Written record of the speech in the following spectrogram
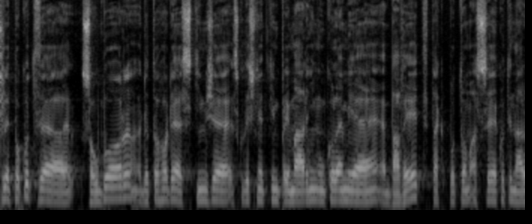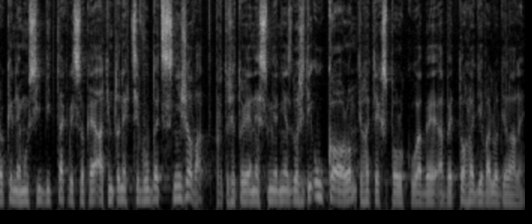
Čili pokud eh, soubor do toho jde s tím, že skutečně tím primárním úkolem je bavit, tak potom asi jako ty nároky nemusí být tak vysoké a tím to nechci vůbec snižovat, protože to je nesmírně důležitý úkol těchto těch spolků, aby, aby tohle divadlo dělali.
